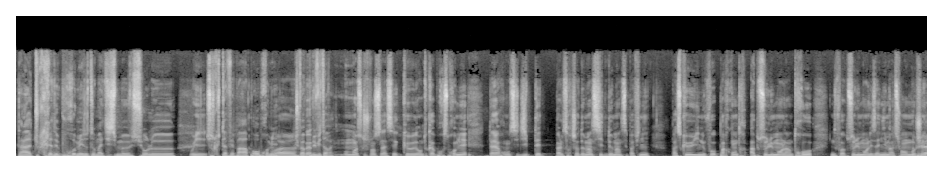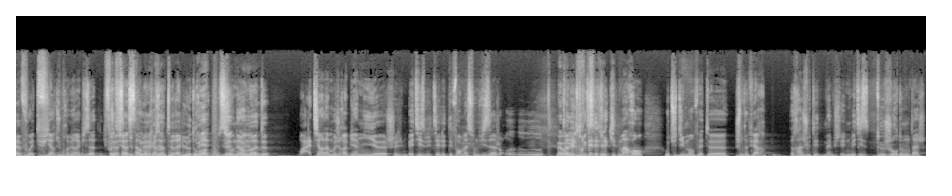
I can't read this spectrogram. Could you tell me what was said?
t'as- tu crées des premiers automatismes sur, le, oui. sur ce que tu as fait par rapport au premier. Ouais. Tu vas Ouais. plus vite en fait. Moi, ce que je pense là, c'est que, en tout cas pour ce premier, tout à l'heure, on s'est dit peut-être pas le sortir demain si demain c'est pas fini. Parce qu'il nous faut par contre absolument l'intro, il nous faut absolument les animations en motion. même, faut être fier du premier épisode. Il faut Tu être vois, fier ça du ça a aucun épisode. intérêt de le drop Mais si le- on est en mode bah tiens là moi j'aurais bien mis euh, je fais une bêtise mais tu sais les déformations de visage oh, Mais T'as ouais, des trucs, des trucs qui te marrant où tu te dis mais en fait euh, je préfère rajouter même je fais une bêtise deux jours de montage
